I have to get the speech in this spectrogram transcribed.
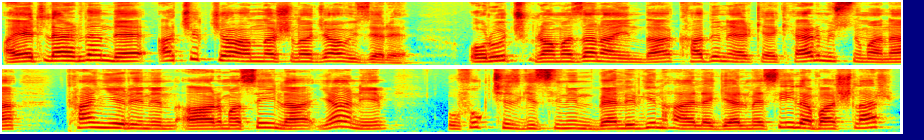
ayetlerden de açıkça anlaşılacağı üzere oruç Ramazan ayında kadın erkek her Müslümana tan yerinin ağarmasıyla yani ufuk çizgisinin belirgin hale gelmesiyle başlar.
